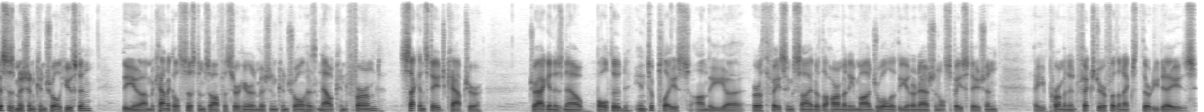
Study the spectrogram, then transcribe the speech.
This is Mission Control Houston. The uh, mechanical systems officer here in Mission Control has now confirmed second stage capture. Dragon is now bolted into place on the uh, Earth-facing side of the Harmony module of the International Space Station, a permanent fixture for the next 30 days.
